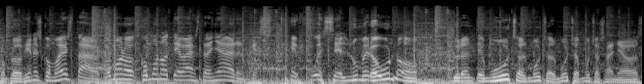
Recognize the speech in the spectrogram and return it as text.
Con producciones como esta, ¿cómo no, cómo no te va a extrañar que fuese el número uno durante muchos, muchos, muchos, muchos años?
